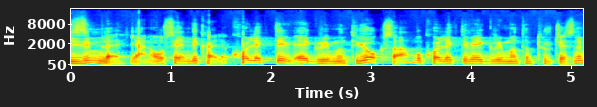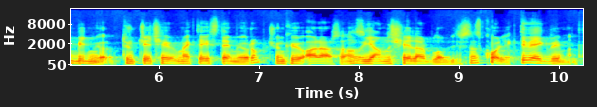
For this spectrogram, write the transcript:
bizimle yani o sendikayla kolektif collective agreement yoksa bu collective agreement'ın Türkçesini bilmiyorum. Türkçe çevirmek de istemiyorum. Çünkü ararsanız yanlış şeyler bulabilirsiniz. Collective agreement.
